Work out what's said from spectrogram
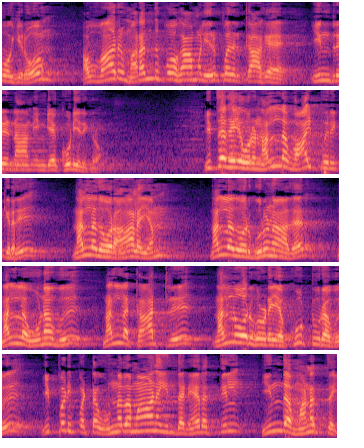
போகிறோம். அவ்வாறு மறந்து போகாமல் இருப்பதற்காக இன்று நாம் இங்கே கூடியிருக்கிறோம். இத்தகைய ஒரு நல்ல வாய்ப்பு இருக்கிறது. நல்லது ஒரு ஆலயம் நல்லது ஒரு குருநாதர் நல்ல உணவு நல்ல காற்று நல்லோர்களுடைய கூட்டுறவு இப்படிப்பட்ட உன்னதமான இந்த நேரத்தில் இந்த மனத்தை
